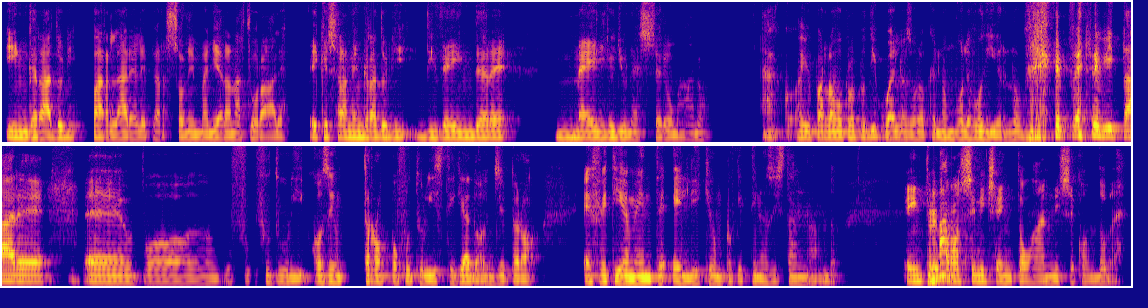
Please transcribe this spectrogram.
in grado di parlare alle persone in maniera naturale e che saranno in grado di, di vendere meglio di un essere umano. Ecco, io parlavo proprio di quello, solo che non volevo dirlo perché, per evitare eh, un po' futuri, cose troppo futuristiche ad oggi, però effettivamente è lì che un pochettino si sta andando. Entro Ma... i prossimi cento anni, secondo me.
